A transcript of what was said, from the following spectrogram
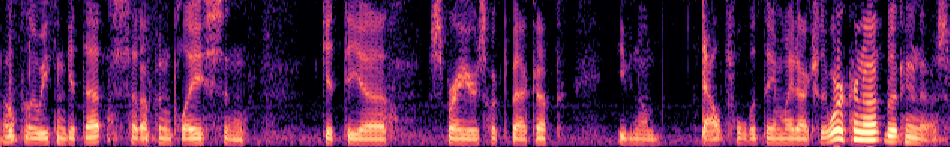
hopefully we can get that set up in place and get the uh, sprayers hooked back up, even though I'm doubtful that they might actually work or not, but who knows.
